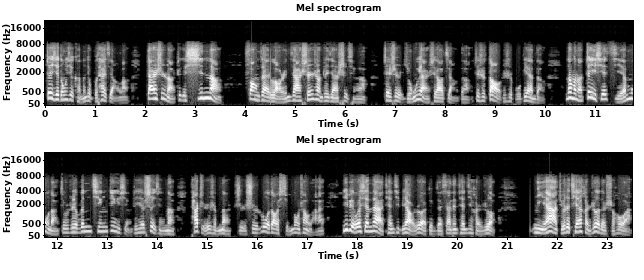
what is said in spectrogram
这些东西可能就不太讲了。但是呢，这个心呢，放在老人家身上这件事情啊。这是永远是要讲的，这是道，这是不变的。那么呢，这些节目呢，就是这些温清定醒这些事情呢，它只是什么呢？只是落到行动上来。你比如说现在天气比较热，对不对？夏天天气很热，你呀觉得天很热的时候啊，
